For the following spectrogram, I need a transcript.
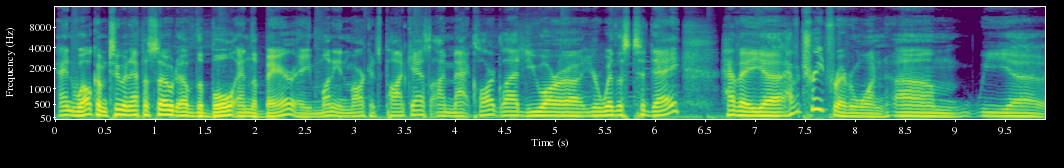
And welcome to an episode of The Bull and the Bear, a money and markets podcast. I'm Matt Clark. Glad you are uh, you're with us today. Have a uh, have a treat for everyone. Um, we uh,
